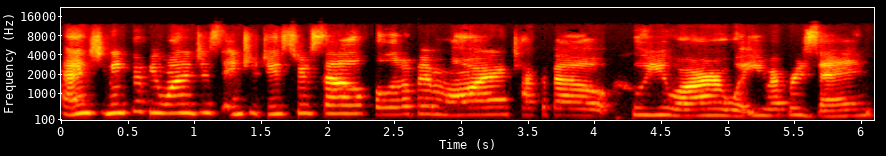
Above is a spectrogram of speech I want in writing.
and Shanika, if you want to just introduce yourself a little bit more, talk about who you are, what you represent.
